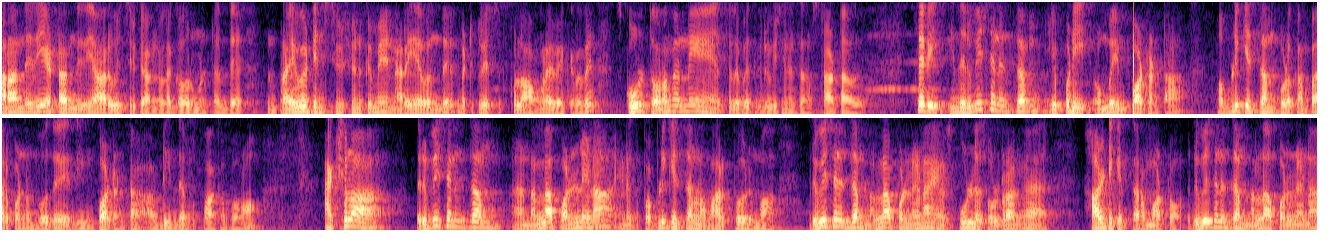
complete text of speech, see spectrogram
ஆறாந்தேதி எட்டாந்தேதி அறிவிச்சிருக்காங்கல்ல கவர்மெண்ட்லேருந்து ப்ரைவேட் இன்ஸ்டியூஷனுக்குமே நிறைய வந்து மெட்ரிகுலேஷன் ஸ்கூல் அவங்களே வைக்கிறது. ஸ்கூல் திறந்தோடனே சில பேருக்கு ரிவிஷன் எக்ஸாம் ஸ்டார்ட் ஆகுது. சரி இந்த ரிவிஷன் எக்ஸாம் எப்படி ரொம்ப இம்பார்ட்டண்ட்டாக பப்ளிக் எக்ஸாம் கூட கம்பேர் பண்ணும்போது இது இம்பார்ட்டண்ட்டாக அப்படின்னு தான் இப்போ பார்க்க போகிறோம் ஆக்சுவலாக ரிவிஷன் எக்ஸாம் நல்லா பண்ணலைன்னா எனக்கு பப்ளிக் எக்ஸாமில் மார்க் போயிடுமா? ரிவிஷன் எக்ஸாம் நல்லா பண்ணலைன்னா எங்கள் ஸ்கூலில் சொல்கிறாங்க ஹால் டிக்கெட் தரமாட்டோம். ரிவிஷன் எக்ஸாம் நல்லா பண்ணலைன்னா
